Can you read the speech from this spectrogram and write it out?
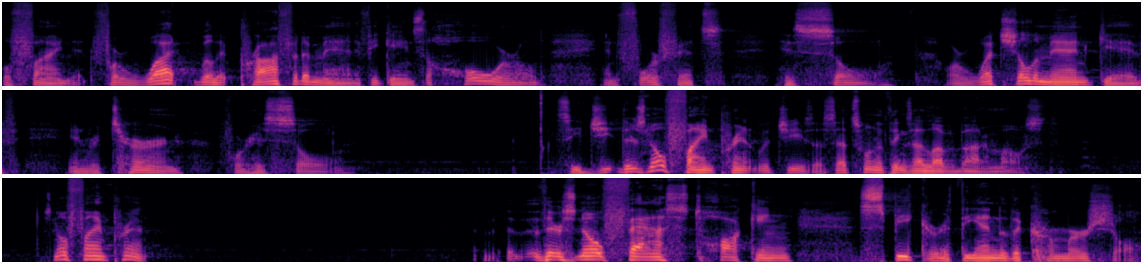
will find it. For what will it profit a man if he gains the whole world and forfeits his soul? Or what shall a man give in return for his soul? See, G- there's no fine print with Jesus. That's one of the things I love about him most. There's no fine print. There's no fast talking speaker at the end of the commercial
